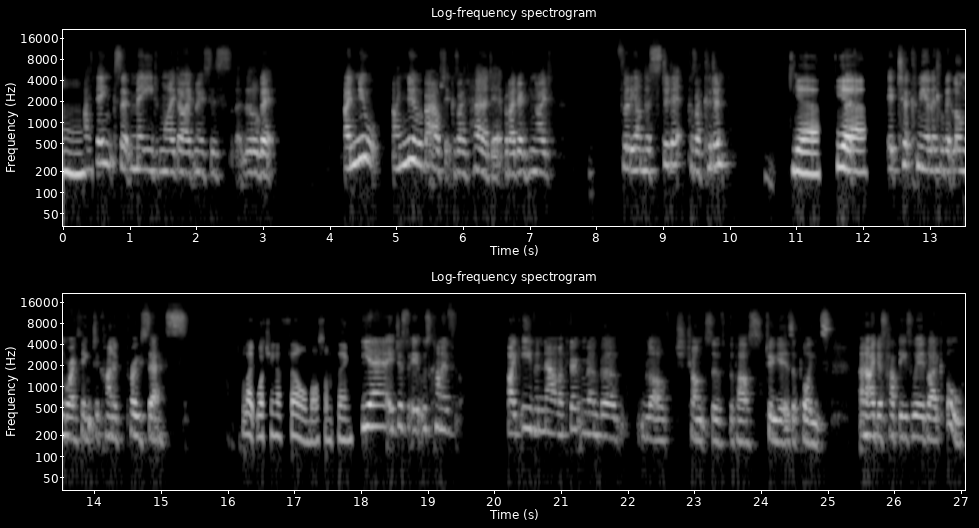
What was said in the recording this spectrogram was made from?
Mm. I think so it made my diagnosis a little bit. I knew I knew about it because I'd heard it, but I don't think I'd fully understood it because I couldn't. Yeah. Yeah. It took me a little bit longer, I think, to kind of process Like watching a film or something. yeah it just it was kind of like even now like i don't remember large chunks of the past two years at points and i just have these weird like oh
